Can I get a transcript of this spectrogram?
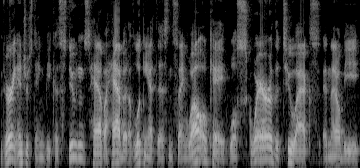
very interesting because students have a habit of looking at this and saying, well, okay, we'll square the 2x and that'll be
